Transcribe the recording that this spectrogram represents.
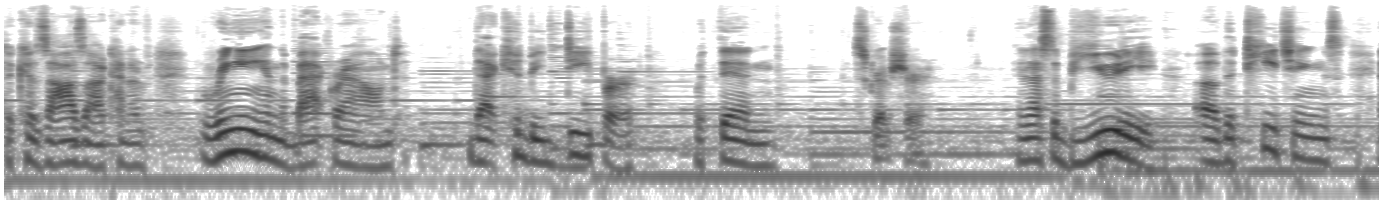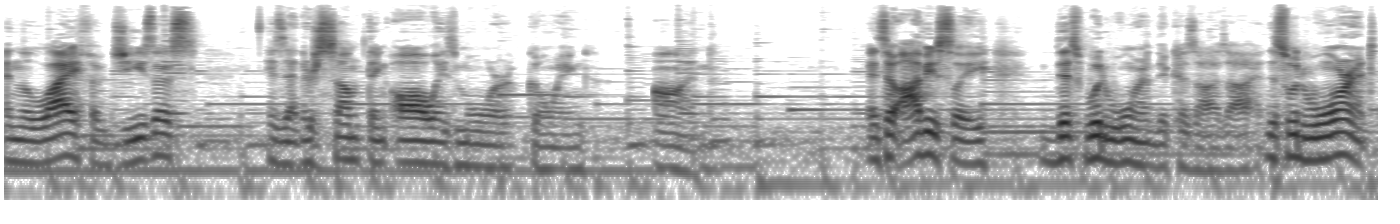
the kazaza kind of ringing in the background that could be deeper within scripture. And that's the beauty of the teachings and the life of Jesus is that there's something always more going on. And so obviously this would warrant the kazaza. This would warrant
